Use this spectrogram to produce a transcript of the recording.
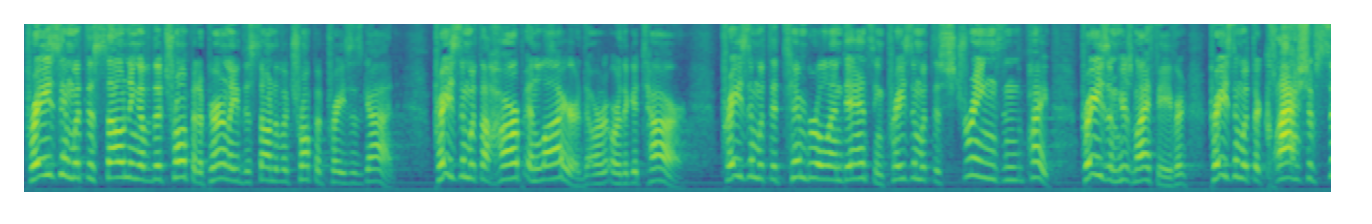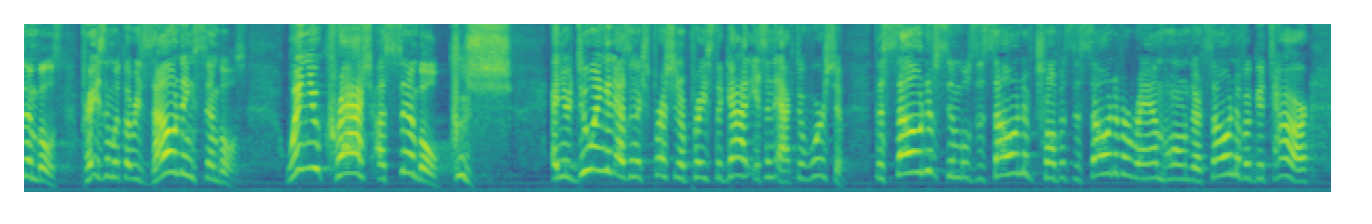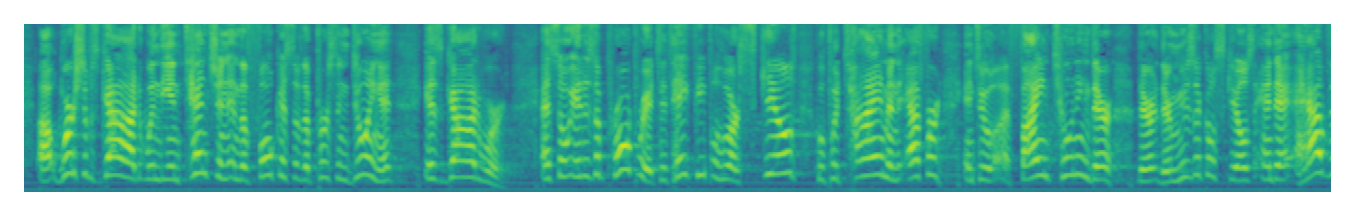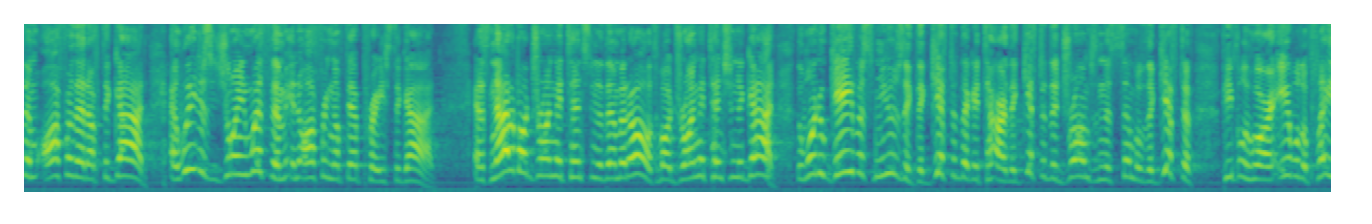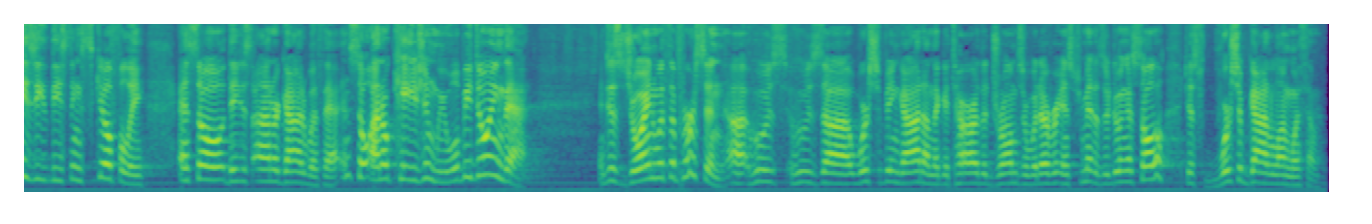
Praise Him with the sounding of the trumpet. Apparently, the sound of a trumpet praises God. Praise Him with the harp and lyre or, or the guitar. Praise him with the timbrel and dancing. Praise him with the strings and the pipe. Praise him, here's my favorite. Praise him with the clash of cymbals. Praise him with the resounding cymbals. When you crash a cymbal, kush, and you're doing it as an expression of praise to God, it's an act of worship. The sound of cymbals, the sound of trumpets, the sound of a ram horn, the sound of a guitar uh, worships God when the intention and the focus of the person doing it is Godward. And so it is appropriate to take people who are skilled, who put time and effort into uh, fine tuning their, their, their musical skills, and to have them offer that up to God. And we just join with them in offering up that praise to God. And it's not about drawing attention to them at all. It's about drawing attention to God, the one who gave us music, the gift of the guitar, the gift of the drums and the cymbals, the gift of people who are able to play these things skillfully. And so they just honor God with that. And so on occasion, we will be doing that and just join with the person uh, who's, who's uh, worshiping God on the guitar, or the drums, or whatever instrument. As they're doing a solo, just worship God along with them.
